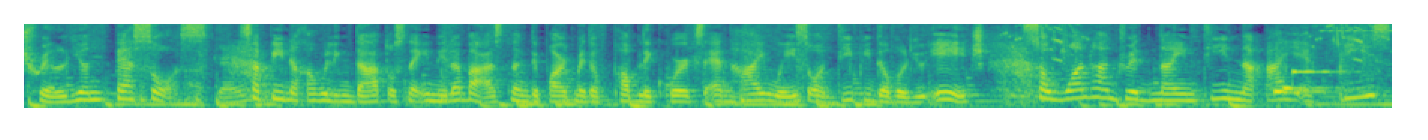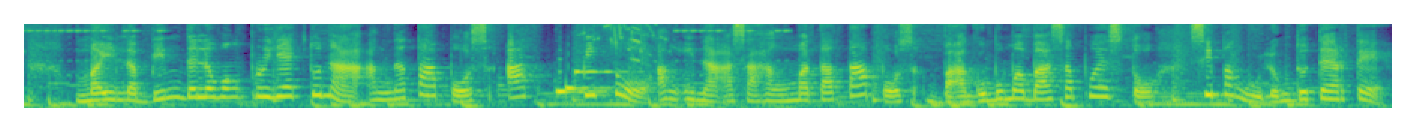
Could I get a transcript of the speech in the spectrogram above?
trillion pesos. Okay. Sa pinakahuling datos na inilabas ng Department of Public Works and Highways o DPWH, sa 119 na IFPs, may labindalawang proyekto na ang natapos at pito ang inaasahang matatapos bago bumaba sa pwesto si Pangulong Duterte.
